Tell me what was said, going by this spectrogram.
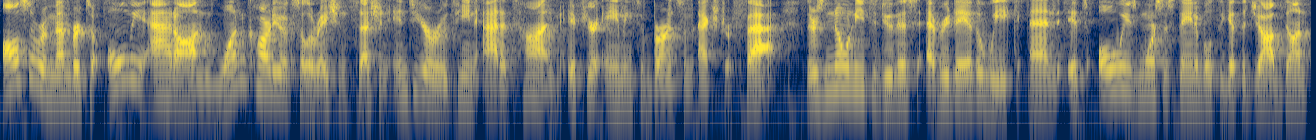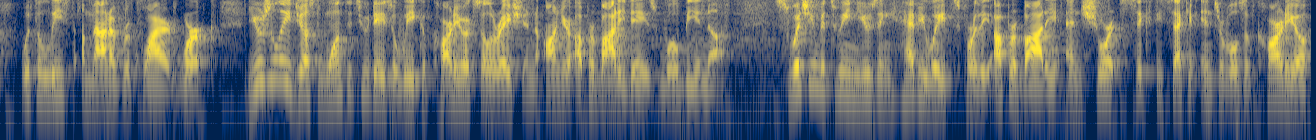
Also remember to only add on one cardio acceleration session into your routine at a time if you're aiming to burn some extra fat. There's no need to do this every day of the week and it's always more sustainable to get the job done with the least amount of required work. Usually just one to two days a week of cardio acceleration on your upper body days will be enough. Switching between using heavy weights for the upper body and short 60 second intervals of cardio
